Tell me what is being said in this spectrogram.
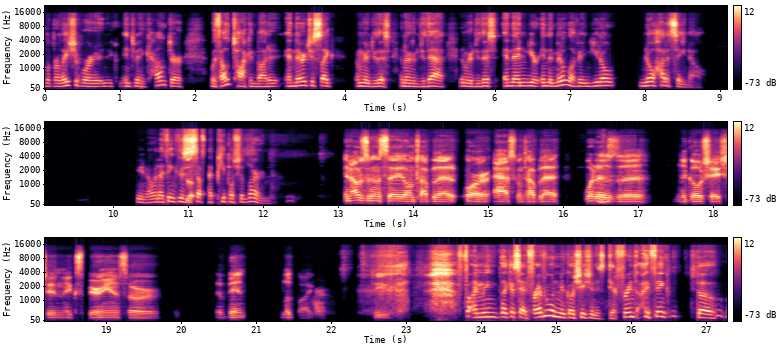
relationship or an intimate encounter without talking about it. And they're just like, I'm going to do this and I'm going to do that and I'm going to do this. And then you're in the middle of it and you don't know how to say no. You know, and I think this is stuff that people should learn. And I was going to say on top of that, or ask on top of that, what Mhm. does a negotiation experience or event look like to you? I mean, like I said, for everyone, negotiation is different. I think the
